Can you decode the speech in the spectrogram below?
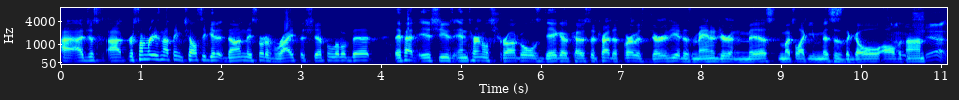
I just I, for some reason I think Chelsea get it done. They sort of right the ship a little bit. They've had issues, internal struggles. Diego Costa tried to throw his jersey at his manager and missed, much like he misses the goal all the oh, time. shit.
